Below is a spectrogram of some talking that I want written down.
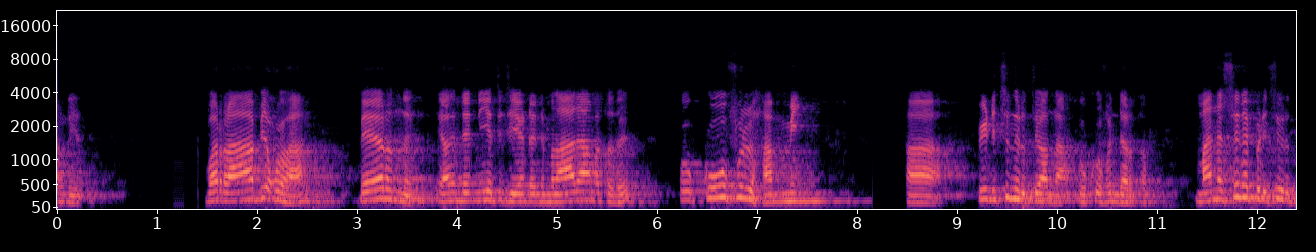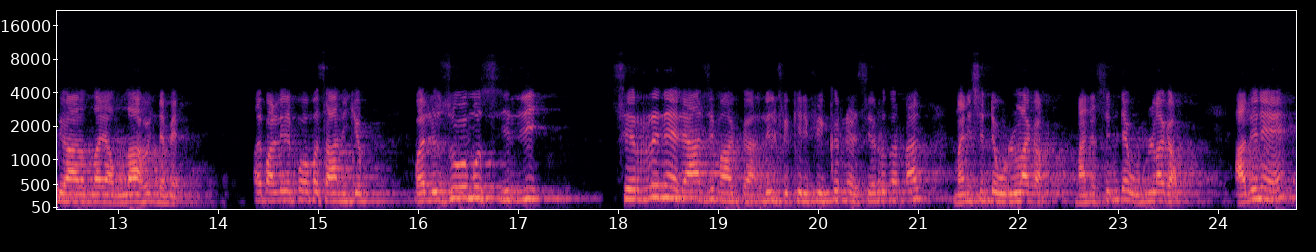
അരുളിയത് വറാബിഉഹ വേറൊന്ന് അതിന്റെ നീയത്ത് ചെയ്യേണ്ടതിന് നാലാമത്തത് ഒക്കൂഫുൽ ഹമ്മി. പിടിച്ചു നിർത്തുക എന്ന ഒക്കൂഫിന്റെ അർത്ഥം. മനസ്സിനെ പിടിച്ചു നിർത്തുക അല്ലാഹ് അള്ളാഹുവിന്റെ മേൽ. അത് പള്ളിയിൽ പോകുമ്പോൾ സാധിക്കും. വലുസൂമു സിരി. സിറിനെ രാജ്യമാക്കുക അതിൽ ഫിക്കിരി ഫിക്കറിന് സിർ എന്ന് പറഞ്ഞാൽ മനുഷ്യന്റെ ഉള്ളകം മനസ്സിന്റെ ഉള്ളകം. അതിനെ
